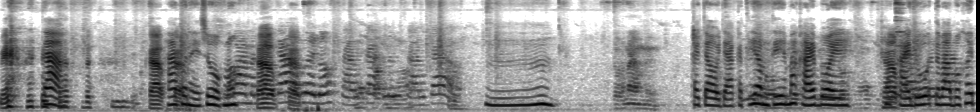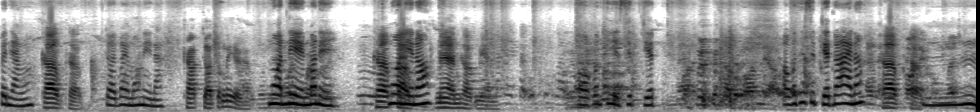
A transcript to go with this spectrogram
แม่จ้า ครับคหารับเพิ่นให้โชคเพราะเนาะว่ามันครับมีครัเก้าบ ด้วยเนาะสามเก้าหนึ่งสามเก้าอืมตัวหน้าหนึ่ง ข้าเจ้าอยากกระเทียมที่มาขายบ่อย ครัมาบขายดุแต่ว่าบ่เคยเป็นหยังครับครับจอดไว้หมองนี้นะครับจอดตรงนี้เหรอครับงวดนี้เห็นบ่นี่ ครับงวดนี้เนาะ แม่นครับแม่นออกวันที่17ออกวันที่17เนาะอ้ายเนาะครับครับอืม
